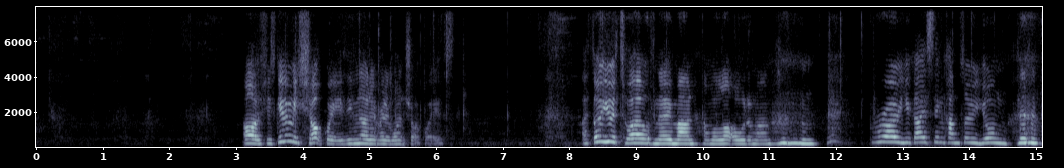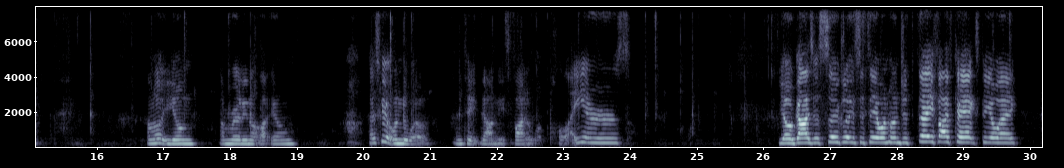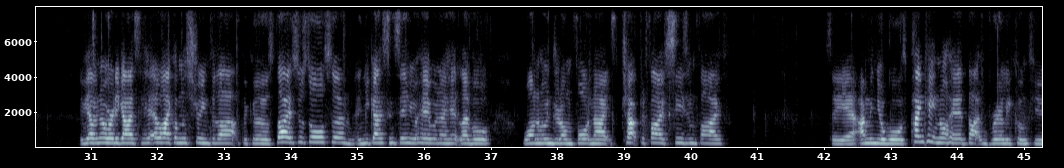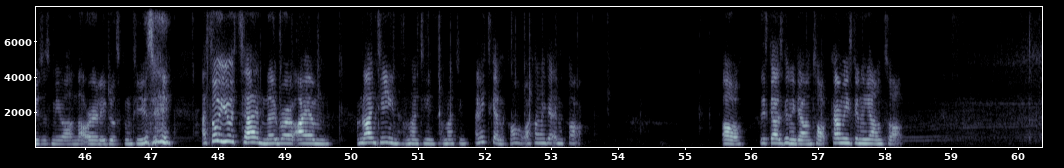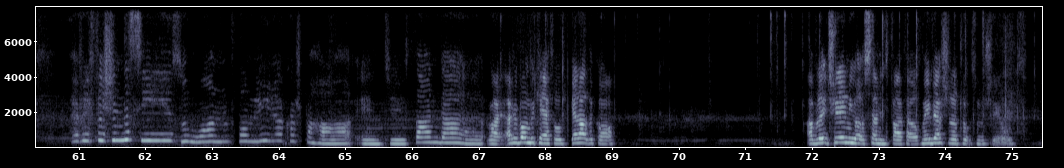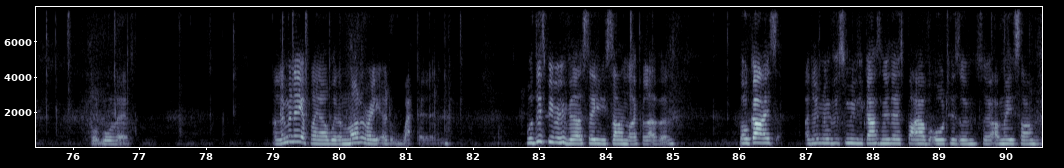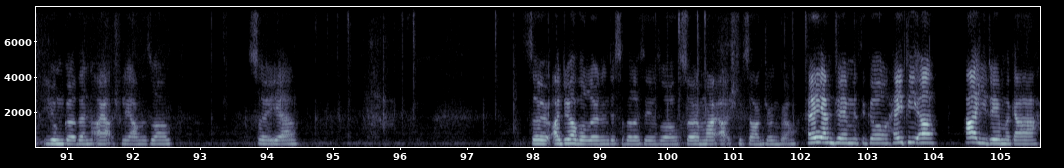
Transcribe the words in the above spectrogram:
Oh, she's giving me shockwaves, even though I don't really want shockwaves. I thought you were 12. No, man. I'm a lot older, man. Bro, you guys think I'm so young. I'm not young. I'm really not that young. Let's go Underworld and take down these final players. Yo, guys, we're so close to tier 100. 35k XP away. If you haven't already, guys, hit a like on the stream for that because that is just awesome. And you guys can see who are here when I hit level 100 on Fortnite. Chapter 5, Season 5. So, yeah, I'm in your walls. Pancake not here. That really confuses me, man. That really does confuse me. I thought you were 10. No, bro. I am... I'm 19. I'm 19. I'm 19. I need to get in the car. Why can't I get in the car? Oh, this guy's gonna get on top. Cammy's gonna get on top. Every fish in the sea is the one for me. I crushed my heart into thunder. Right, everyone be careful. Get out the car. I've literally only got 75 health. Maybe I should have took some shields. But we'll live. Eliminate a player with a moderated weapon. Will this be revealed? I say you sound like 11. Well, guys, I don't know if some of you guys know this, but I have autism, so I may sound younger than I actually am as well. So, yeah. So I do have a learning disability as well, so I might actually sound younger. Hey MJM Mythical. Hey Peter. How you doing, my guy?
